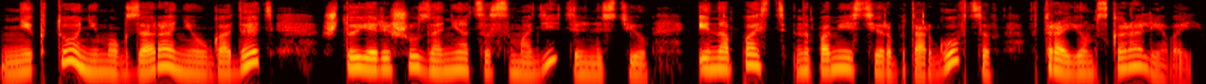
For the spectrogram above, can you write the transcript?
Никто не мог заранее угадать, что я решу заняться самодеятельностью и напасть на поместье работорговцев втроем с королевой.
